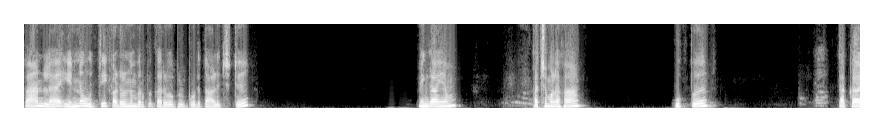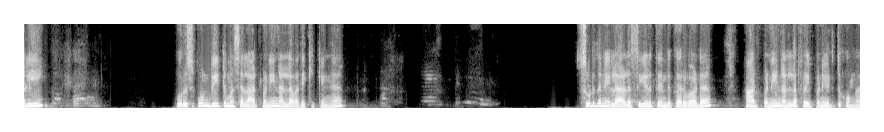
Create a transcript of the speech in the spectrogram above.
பேனில் எண்ணெய் ஊற்றி கடவுள் நம்பருக்கு கருவேப்பில் போட்டு தாளிச்சிட்டு வெங்காயம் பச்சை மிளகாய் உப்பு தக்காளி ஒரு ஸ்பூன் வீட்டு மசாலா ஆட் பண்ணி நல்லா வதக்கிக்கோங்க. சுடுதண்ணியில் அலசி எடுத்து இந்த கருவாடை ஆட் பண்ணி நல்லா ஃப்ரை பண்ணி எடுத்துக்கோங்க.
